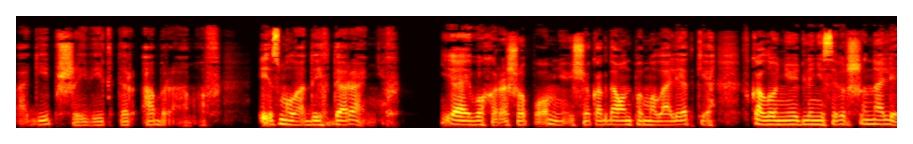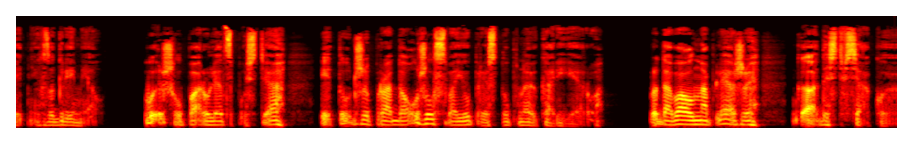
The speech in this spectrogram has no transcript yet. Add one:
Погибший Виктор Абрамов, из молодых до ранних. Я его хорошо помню, еще когда он по малолетке в колонию для несовершеннолетних загремел. Вышел пару лет спустя и тут же продолжил свою преступную карьеру. Продавал на пляже гадость всякую.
